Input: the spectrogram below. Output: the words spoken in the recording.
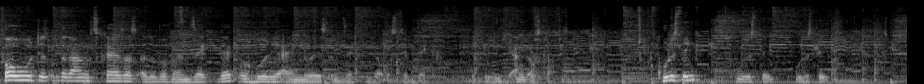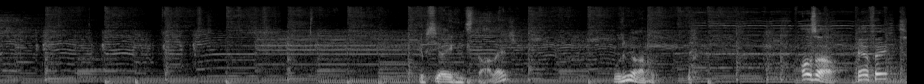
Vorhut des Untergangskaisers, also wirf ein Insekt weg und hol dir ein neues Insekt wieder aus dem Deck wenig Angriffskraft. Cooles Ding, cooles Ding, cooles Ding. Gibt es hier eigentlich ein Starlight? Muss ich mir ran. Außer, perfekt.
